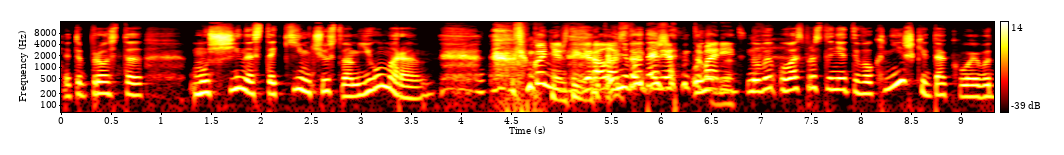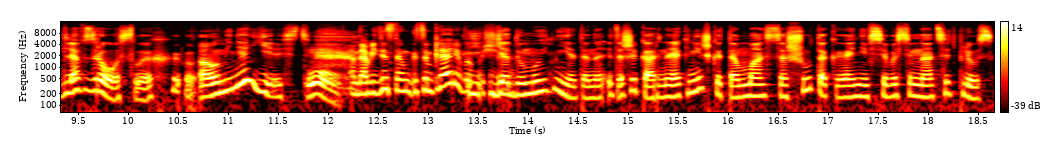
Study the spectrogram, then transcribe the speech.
это просто мужчина с таким чувством юмора. Ну, конечно, Ералаш столько даже- лет у него- творит. Но вы, у вас просто нет его книжки такой вот для взрослых, а у меня есть. Оу, Она в единственном экземпляре выпущена? Я думаю, нет, она, это шикарная книжка, там масса шуток, и они все 18+.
